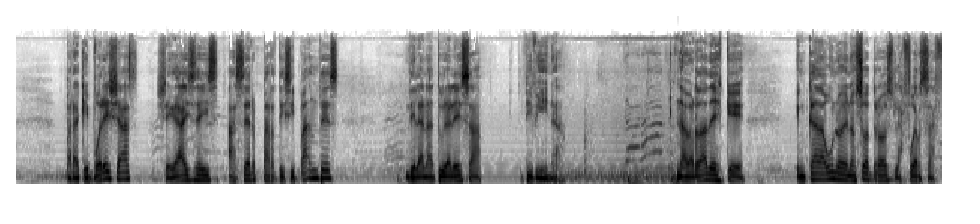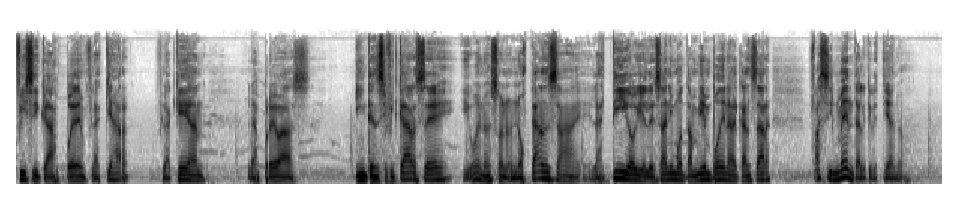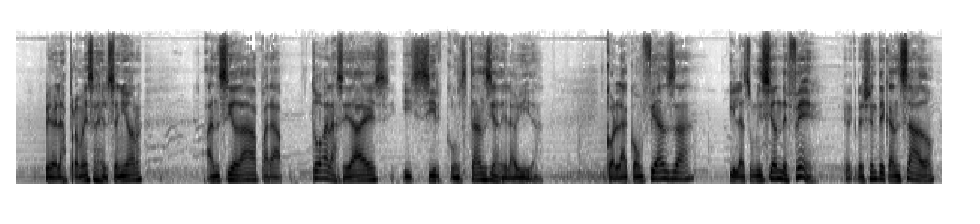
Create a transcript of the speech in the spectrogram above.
para que por ellas llegáis a ser participantes de la naturaleza divina. La verdad es que en cada uno de nosotros las fuerzas físicas pueden flaquear, flaquean, las pruebas intensificarse y bueno, eso no- nos cansa, el hastío y el desánimo también pueden alcanzar fácilmente al cristiano. Pero las promesas del Señor han sido dadas para todas las edades y circunstancias de la vida. Con la confianza y la sumisión de fe, el creyente cansado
